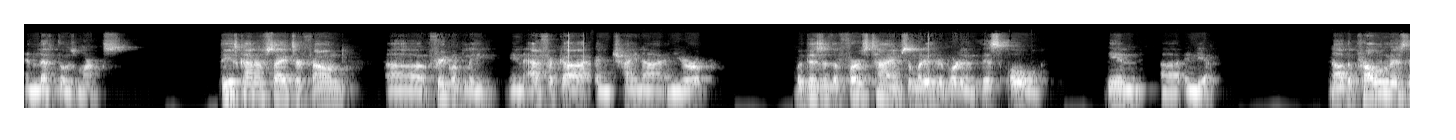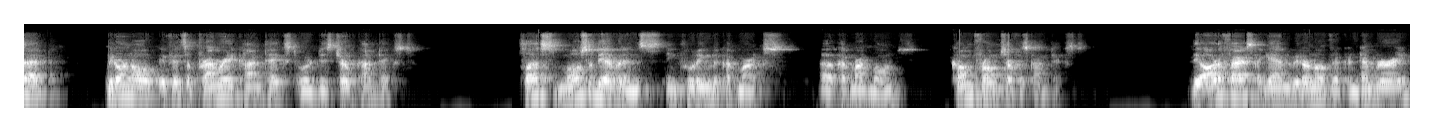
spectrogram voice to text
and left those marks. These kind of sites are found uh, frequently in Africa and China and Europe. but this is the first time somebody has reported this old in uh, India. Now, the problem is that we don't know if it's a primary context or disturbed context. Plus, most of the evidence, including the cut marks, uh, cut mark bones, come from surface context. The artifacts, again, we don't know if they're contemporary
